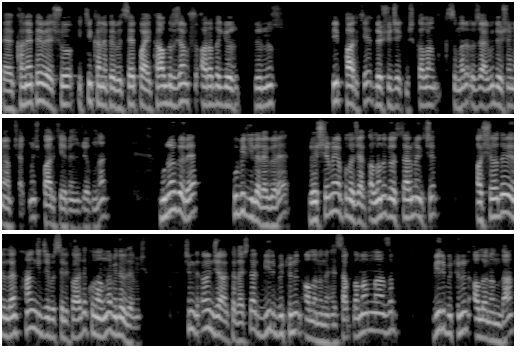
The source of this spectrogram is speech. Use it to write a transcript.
e, kanepe ve şu iki kanepe ve sehpayı kaldıracağım. Şu arada gördüğünüz bir parke döşecekmiş. Kalan kısımlara özel bir döşeme yapacakmış. Parkeye benziyor bunlar. Buna göre bu bilgilere göre döşeme yapılacak alanı göstermek için aşağıda verilen hangi cebirsel ifade kullanılabilir demiş. Şimdi önce arkadaşlar bir bütünün alanını hesaplamam lazım. Bir bütünün alanından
